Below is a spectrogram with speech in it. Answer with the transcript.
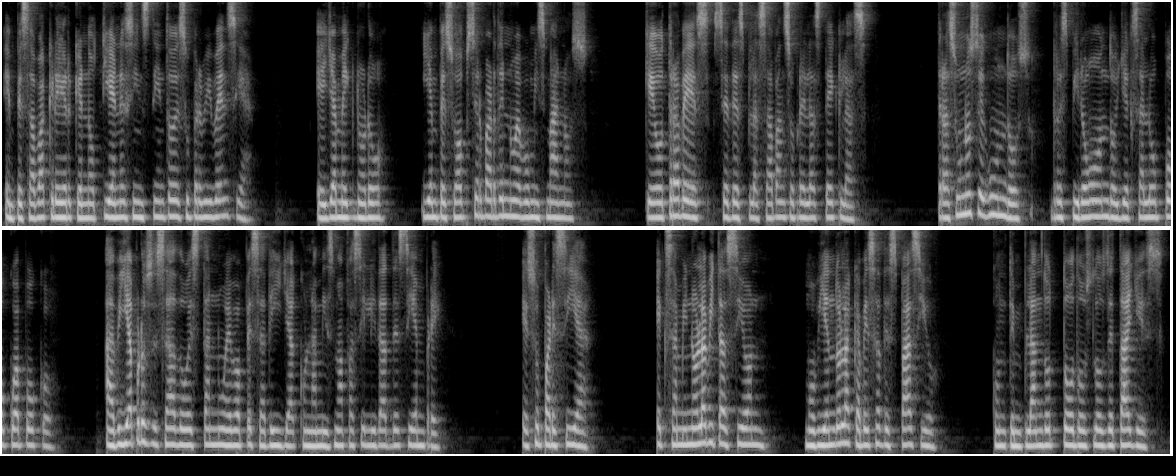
Empezaba a creer que no tienes instinto de supervivencia. Ella me ignoró y empezó a observar de nuevo mis manos, que otra vez se desplazaban sobre las teclas. Tras unos segundos, respiró hondo y exhaló poco a poco. Había procesado esta nueva pesadilla con la misma facilidad de siempre. Eso parecía. Examinó la habitación, moviendo la cabeza despacio, contemplando todos los detalles.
